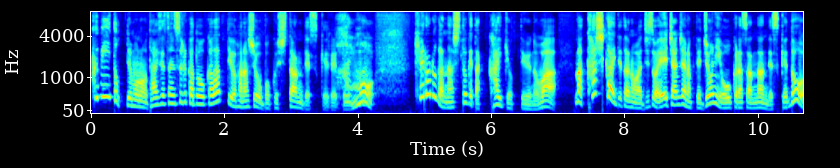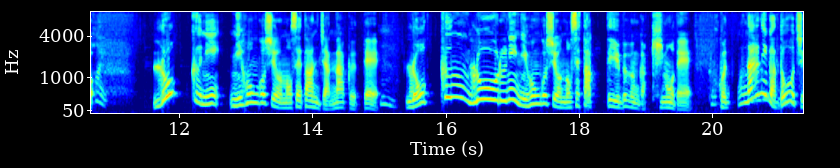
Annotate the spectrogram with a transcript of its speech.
クビートっていうものを大切にするかどうかだっていう話を僕したんですけれども、はいはい、キャロルが成し遂げた快挙っていうのは、まあ、歌詞書いてたのは実は A ちゃんじゃなくてジョニー大倉さんなんですけど、はい、ロックに日本語詞を載せたんじゃなくて、うん、ロックンロールに日本語詞を載せたっていう部分が肝でこれ何がどう違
